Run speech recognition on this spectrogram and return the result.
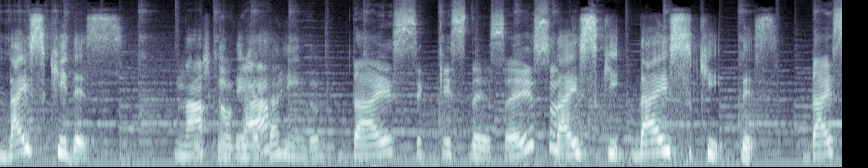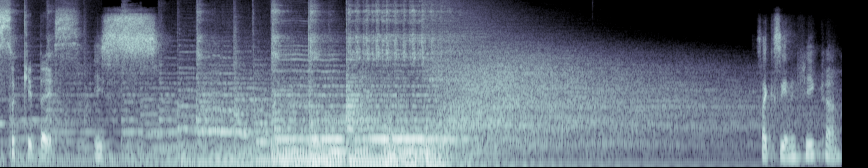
Daisukides. Natoga já tá rindo. Daisukides, é isso? Daisuki, Daisukides. Daisukides. Isso. Sabe o que significa?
